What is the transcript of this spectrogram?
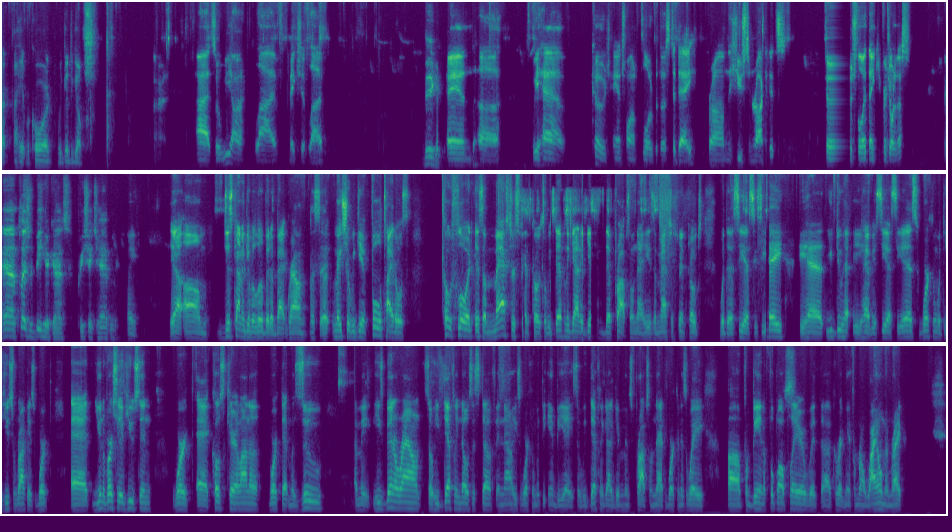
All right, I hit record. We're good to go. All right. All right. So we are live, makeshift live. Big. And uh, we have Coach Antoine Floyd with us today from the Houston Rockets. Coach Floyd, thank you for joining us. Uh, pleasure to be here, guys. Appreciate you having me. Hey, yeah. Um, just kind of give a little bit of background. Let's uh, make sure we give full titles. Coach Floyd is a master strength coach, so we definitely got to give him the props on that. He's a master strength coach with the CSCCA. He had you do have you have your CSCS working with the Houston Rockets. Worked at University of Houston, worked at Coastal Carolina, worked at Mizzou. I mean, he's been around, so he definitely knows his stuff, and now he's working with the NBA. So we definitely got to give him his props on that, working his way uh, from being a football player with, uh, correct me if I'm wrong, Wyoming, right?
